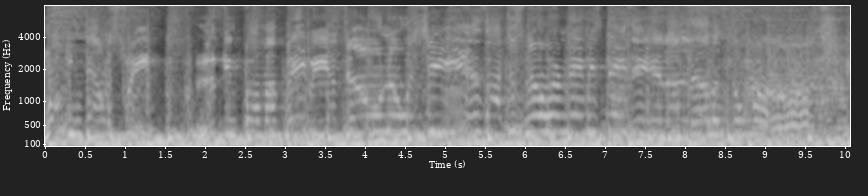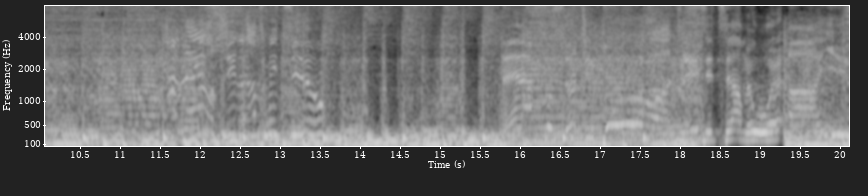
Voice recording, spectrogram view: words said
walking Tell me where are you?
